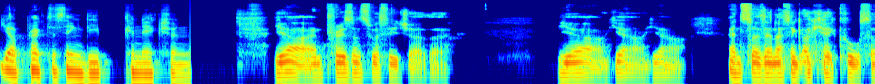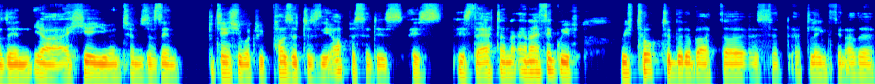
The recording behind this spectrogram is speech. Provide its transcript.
Yeah, practicing deep connection. Yeah and presence with each other. Yeah yeah yeah. And so then i think okay cool. So then yeah i hear you in terms of then potentially what we posit as the opposite is is is that. And and i think we've we've talked a bit about those at, at length in other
